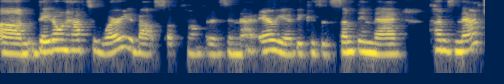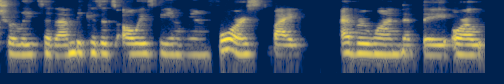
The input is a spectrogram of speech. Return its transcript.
Um, they don't have to worry about self-confidence in that area because it's something that comes naturally to them because it's always being reinforced by everyone that they or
